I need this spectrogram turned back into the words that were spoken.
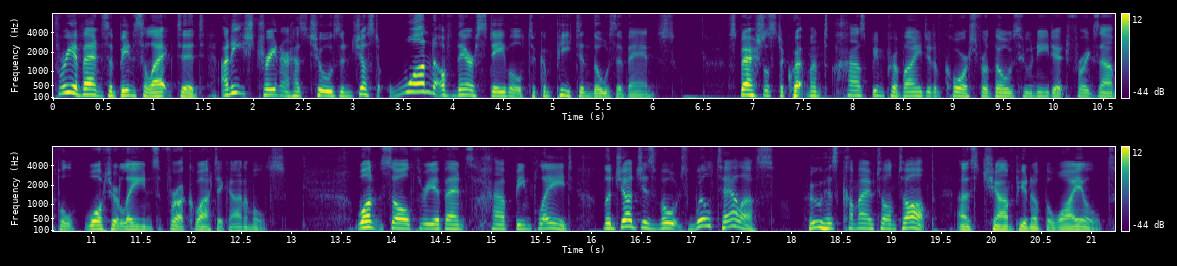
Three events have been selected, and each trainer has chosen just one of their stable to compete in those events. Specialist equipment has been provided, of course, for those who need it, for example, water lanes for aquatic animals. Once all three events have been played, the judges' votes will tell us who has come out on top as champion of the wild.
